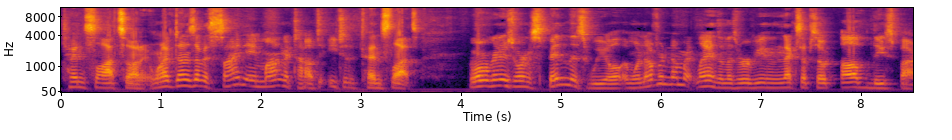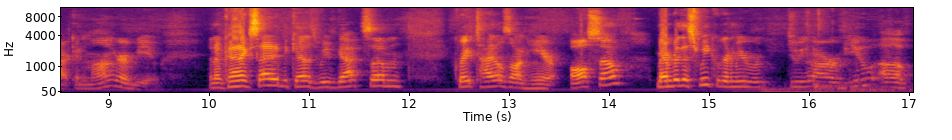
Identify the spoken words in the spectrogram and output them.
10 slots on it. And what I've done is I've assigned a manga tile to each of the 10 slots. And what we're going to do is we're going to spin this wheel, and whenever a number it lands on, we're reviewing the next episode of the Spiraken Manga Review. And I'm kind of excited because we've got some great titles on here. Also, remember this week we're going to be re- doing our review of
